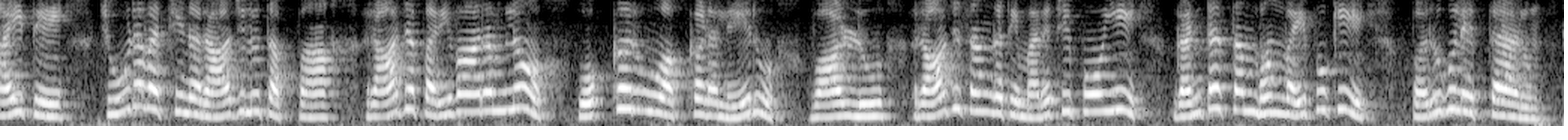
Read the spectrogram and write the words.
అయితే చూడవచ్చిన రాజులు తప్ప రాజ పరివారంలో ఒక్కరూ అక్కడ లేరు. వాళ్ళు రాజు సంగతి మరచిపోయి ఘంటస్తంభం వైపుకి పరుగులెత్తారు.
